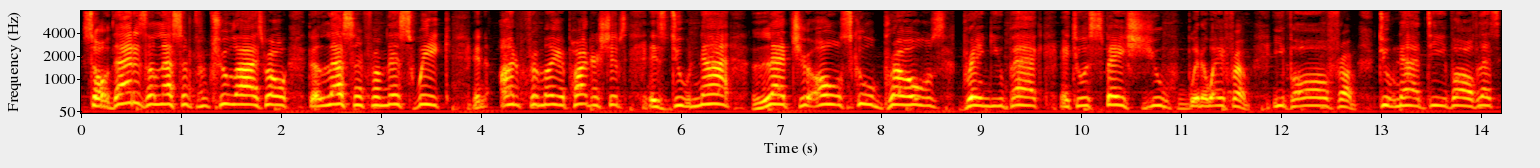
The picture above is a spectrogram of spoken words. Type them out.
So that is a lesson from True Lies, bro. The lesson from this week in unfamiliar partnerships is do not let your old school bros bring you back into a space you went away from, evolve from. Do not devolve. Let's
